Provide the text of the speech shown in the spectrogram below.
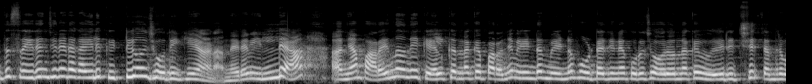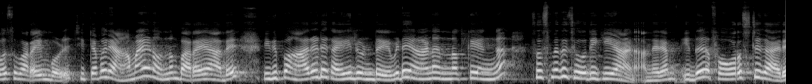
ഇത് ശ്രീരഞ്ജിനിയുടെ കയ്യിൽ കിട്ടിയോ എന്ന് ചോദിക്കുകയാണ്. അന്നേരം ഇല്ല ഞാൻ പറയുന്നത് നീ കേൾക്കെന്നൊക്കെ പറഞ്ഞ് വീണ്ടും വീണ്ടും ഫൂട്ടേജിനെ കുറിച്ച് ഓരോന്നൊക്കെ വിവരിച്ച് ചന്ദ്രബോസ് പറയുമ്പോൾ ചിറ്റപ്പ രാമായണം ഒന്നും പറയാതെ ഇതിപ്പോൾ ആരുടെ കയ്യിലുണ്ട്? എവിടെയാണ് എന്നൊക്കെ അങ്ങ് സുസ്മിത ചോദിക്കുകയാണ്. അന്നേരം ഇത് ഫോറസ്റ്റുകാർ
